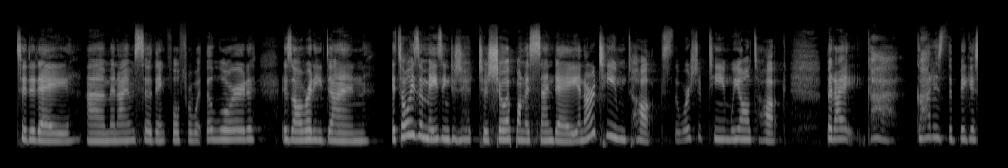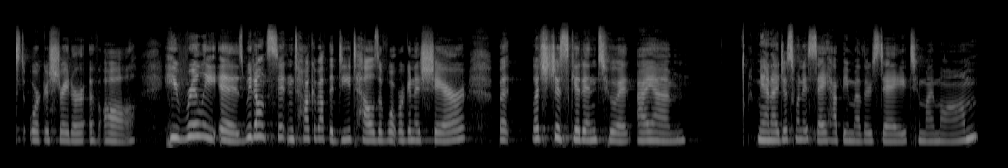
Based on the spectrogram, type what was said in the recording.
to today. Um, and I am so thankful for what the Lord has already done. It's always amazing to, to show up on a Sunday, and our team talks, the worship team, we all talk. But I, God, God is the biggest orchestrator of all. He really is. We don't sit and talk about the details of what we're going to share, but let's just get into it. I am, um, man, I just want to say Happy Mother's Day to my mom,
